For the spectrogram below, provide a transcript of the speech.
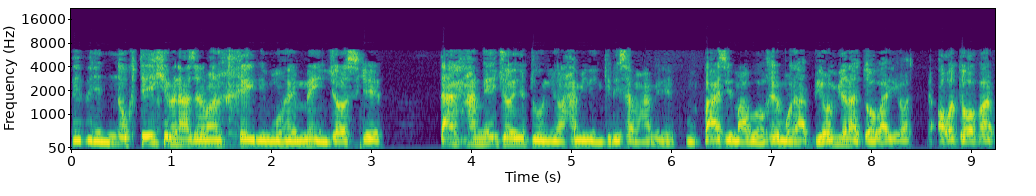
ببینید نکته ای که به نظر من خیلی مهمه اینجاست که در همه جای دنیا همین انگلیس هم همینه. بعضی مواقع مربی میان از داور ایراد آقا داور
